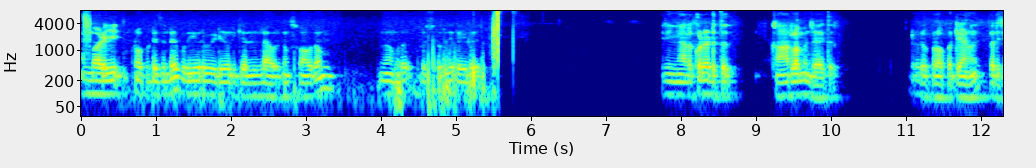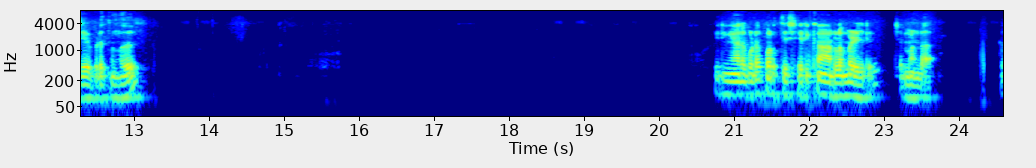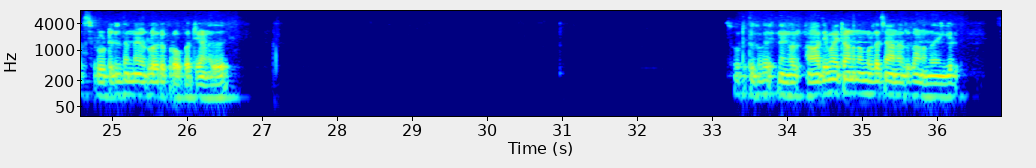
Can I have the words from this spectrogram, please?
അമ്പാടി പ്രോപ്പർട്ടീസിന്റെ പുതിയൊരു വീഡിയോയിലേക്ക് എല്ലാവർക്കും സ്വാഗതം. ഇന്ന് നമ്മൾ തൃശ്ശൂർ ജില്ലയിൽ ഇരിങ്ങാലക്കുട അടുത്ത് കാർളം പഞ്ചായത്ത് ഒരു പ്രോപ്പർട്ടിയാണ് പരിചയപ്പെടുത്തുന്നത്. ഇരിങ്ങാലക്കുട പുറത്തിശ്ശേരി കാർളം വഴിയിൽ ചെമ്മണ്ട. ബസ് റൂട്ടിൽ തന്നെയുള്ള ഒരു പ്രോപ്പർട്ടിയാണിത് സുഹൃത്തുക്കളെ നിങ്ങൾ ആദ്യമായിട്ടാണ് നമ്മളുടെ ചാനൽ കാണുന്നതെങ്കിൽ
